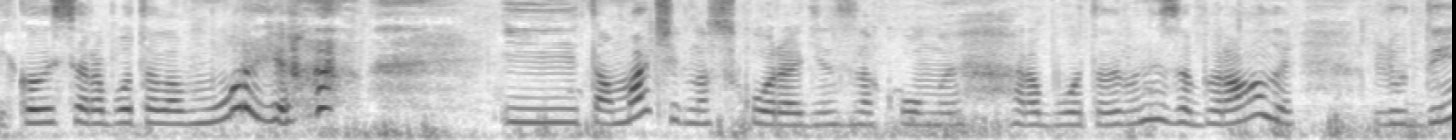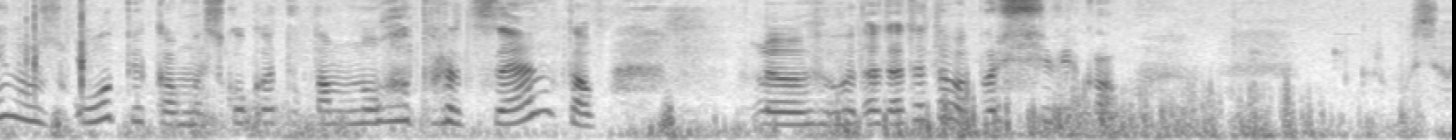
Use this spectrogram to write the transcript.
І колись я работала в морге, і там мальчик на скорой один знайомий работал, і вони забирали людину з опіками, сколько-то там много процентов, э, вот от, от этого борщевика. Кормуся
